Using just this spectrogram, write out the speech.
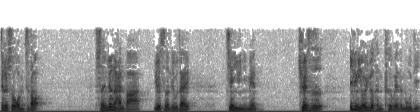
这个时候，我们知道，神仍然把约瑟留在监狱里面，却是。一定有一个很特别的目的。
